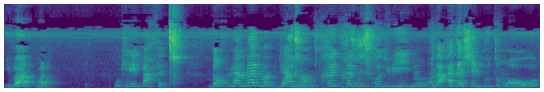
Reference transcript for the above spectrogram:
il va, voilà. Donc il est parfait. Dans la même gamme, un très très bon produit, nous on a attaché le bouton en haut,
